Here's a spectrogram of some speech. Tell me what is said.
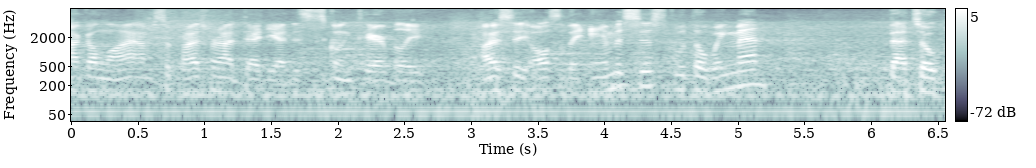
Not gonna lie, I'm surprised we're not dead yet. This is going terribly. I say also the aim assist with the wingman, that's OP.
